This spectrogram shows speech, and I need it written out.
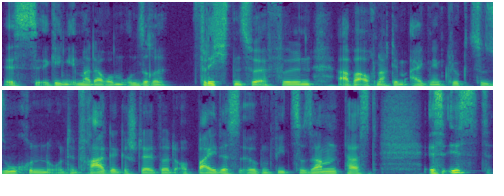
Es ging immer darum, unsere Pflichten zu erfüllen, aber auch nach dem eigenen Glück zu suchen und in Frage gestellt wird, ob beides irgendwie zusammenpasst. Es ist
